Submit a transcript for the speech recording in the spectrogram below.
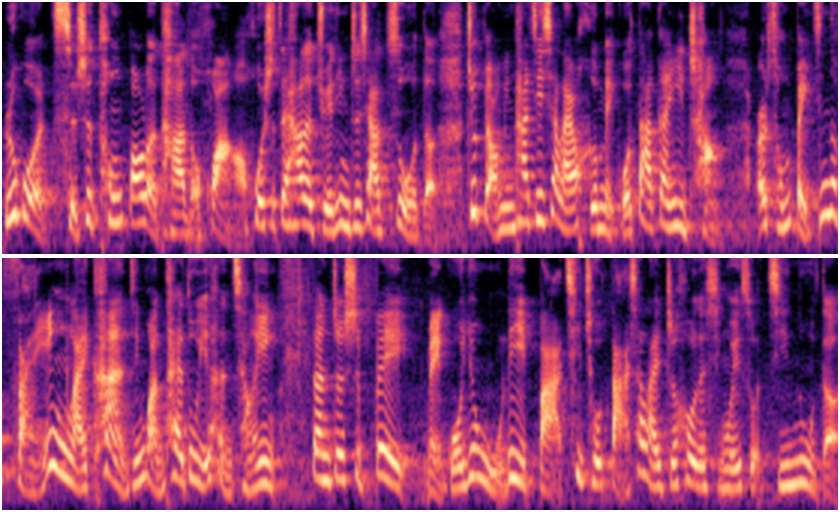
如果此事通报了他的话啊，或是在他的决定之下做的，就表明他接下来要和美国大干一场。而从北京的反应来看，尽管态度也很强硬，但这是被美国用武力把气球打下来之后的行为所激怒的。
